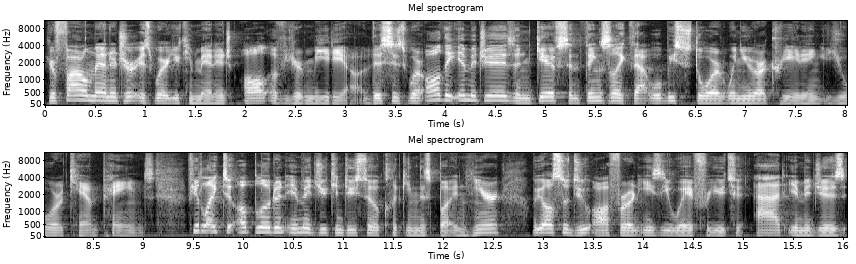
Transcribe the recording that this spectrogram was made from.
Your file manager is where you can manage all of your media. This is where all the images and GIFs and things like that will be stored when you are creating your campaigns. If you'd like to upload an image, you can do so clicking this button here. We also do offer an easy way for you to add images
